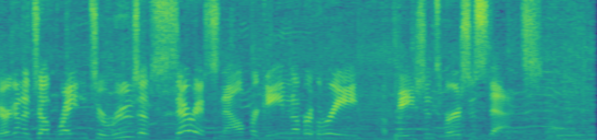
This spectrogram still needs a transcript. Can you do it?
We're going to jump right into Ruins of Seras now for game number three of Patience versus Stats.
